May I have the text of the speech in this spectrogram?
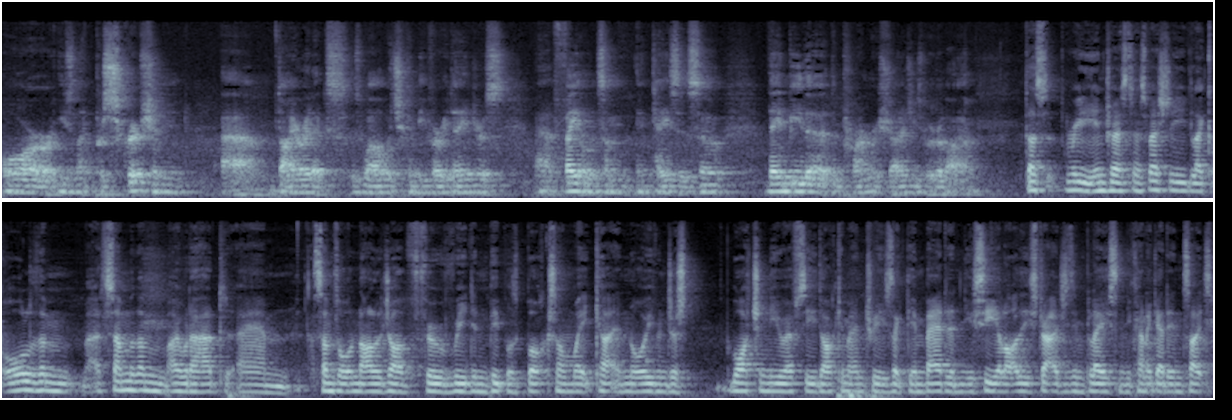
or using like prescription um, diuretics as well, which can be very dangerous, uh, fatal in some in cases. So they'd be the, the primary strategies we rely on. That's really interesting, especially like all of them. uh, Some of them I would have had um, some sort of knowledge of through reading people's books on weight cutting, or even just watching the UFC documentaries, like the embedded. And you see a lot of these strategies in place, and you kind of get insights.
